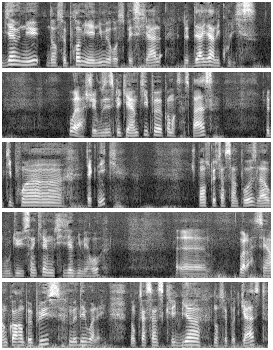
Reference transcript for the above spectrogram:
Bienvenue dans ce premier numéro spécial de Derrière les coulisses. Voilà, je vais vous expliquer un petit peu comment ça se passe. Le petit point technique. Je pense que ça s'impose là au bout du cinquième ou sixième numéro. Euh, voilà, c'est encore un peu plus me dévoiler. Donc ça s'inscrit bien dans ce podcast.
